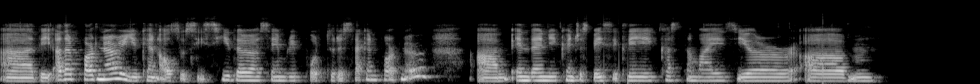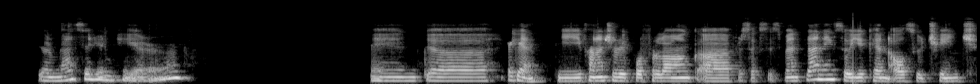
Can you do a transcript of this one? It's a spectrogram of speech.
uh, the other partner, you can also CC the same report to the second partner. Um, and then you can just basically customize your um, your message in here. And uh, again, the financial report for long uh, for success event planning. So you can also change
